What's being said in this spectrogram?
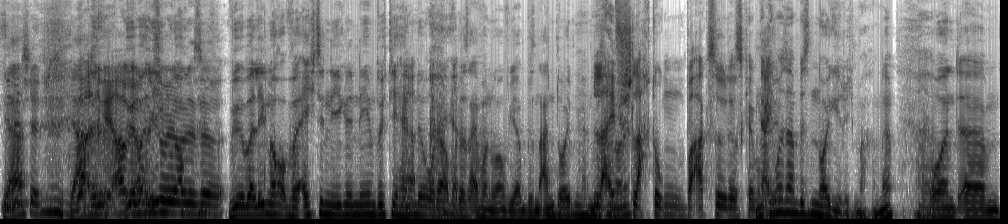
ja, schön. Ja, Ja, also wir, wir- wir, wir überlegen noch, so- wir überlegen noch, ob wir echte Nägel nehmen durch die Hände oder ob wir das einfach nur irgendwie ein bisschen andeuten. Wir. Live-Schlachtung bei Axel, das kann Ja, ich muss ein bisschen neugierig machen, ne? Und ähm,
